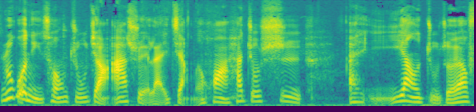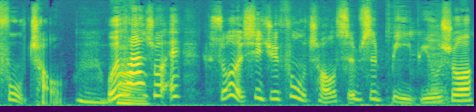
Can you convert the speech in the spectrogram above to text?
如果你从主角阿水来讲的话，他就是。哎，一样的主轴要复仇，嗯，我就发现说，哎，所有戏剧复仇是不是比，比如说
